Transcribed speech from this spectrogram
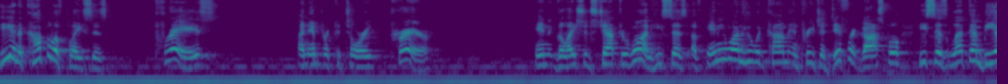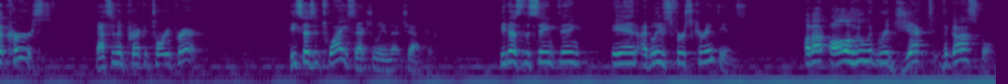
he in a couple of places prays an imprecatory prayer in Galatians chapter 1. He says, Of anyone who would come and preach a different gospel, he says, Let them be accursed. That's an imprecatory prayer. He says it twice, actually, in that chapter. He does the same thing in, I believe, it's 1 Corinthians, about all who would reject the gospel.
